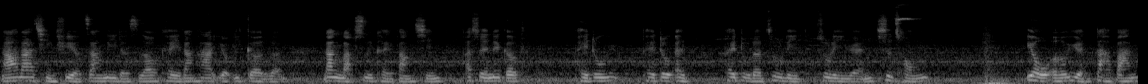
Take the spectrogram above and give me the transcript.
然后他情绪有张力的时候，可以让他有一个人，让老师可以放心啊。所以那个陪读陪读呃陪读的助理助理员是从幼儿园大班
